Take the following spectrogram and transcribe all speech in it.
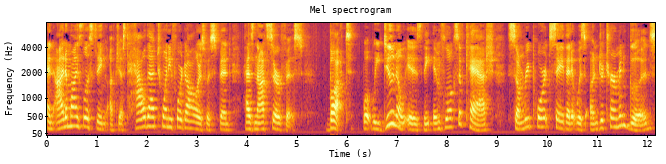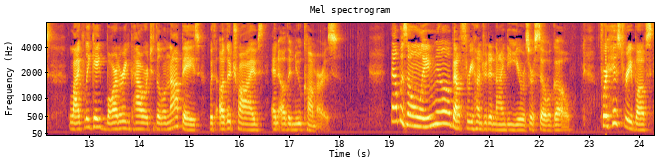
An itemized listing of just how that $24 was spent has not surfaced, but what we do know is the influx of cash. Some reports say that it was undetermined goods, likely gave bartering power to the Lenapes with other tribes and other newcomers. That was only you know, about 390 years or so ago. For history buffs,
